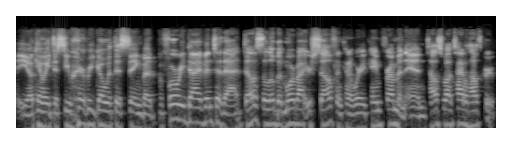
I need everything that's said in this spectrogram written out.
You know, can't wait to see where we go with this thing. But before we dive into that, tell us a little bit more about yourself and kind of where you came from and, and tell us about Tidal Health Group.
